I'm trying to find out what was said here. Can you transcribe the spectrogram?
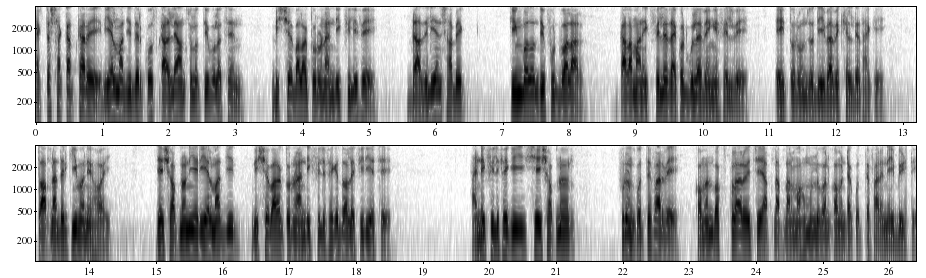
একটা সাক্ষাৎকারে রিয়াল মাদ্রিদের কোচ কার্লে আঞ্চলত্তি বলেছেন বিশ্বের বালক তরুণ অ্যান্ডিক ফিলিপে ব্রাজিলিয়ান সাবেক কিংবদন্তি ফুটবলার কালামানিক ফেলের রেকর্ডগুলো ভেঙে ফেলবে, এই তরুণ যদি এইভাবে খেলতে থাকে। তো আপনাদের কি মনে হয় যে স্বপ্ন নিয়ে রিয়াল মাদ্রিদ বিশ্ববালক তরুণ অ্যান্ডিক ফিলিফেকে দলে ফিরিয়েছে অ্যান্ডিক ফিলিফে কি সেই স্বপ্নর পূরণ করতে পারবে? কমেন্ট বক্স খোলা রয়েছে। আপনি আপনার মহামূল্যবান কমেন্টটা করতে পারেন এই ভিডিওতে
